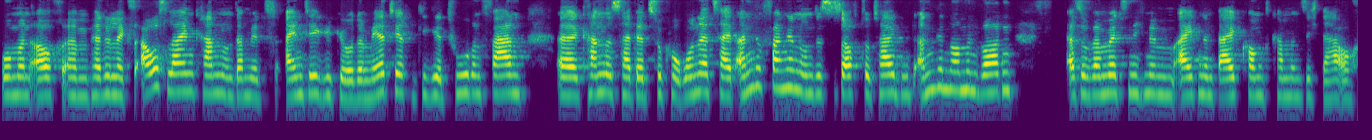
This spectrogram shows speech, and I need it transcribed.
wo man auch ähm, Pedelecs ausleihen kann und damit eintägige oder mehrtägige Touren fahren äh, kann. Das hat er zur Corona-Zeit angefangen und es ist auch total gut angenommen worden. Also wenn man jetzt nicht mit dem eigenen Bike kommt, kann man sich da auch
